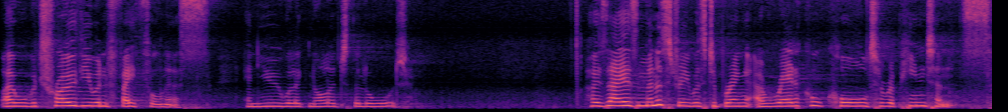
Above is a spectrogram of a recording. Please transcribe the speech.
I will betroth you in faithfulness, and you will acknowledge the Lord. Hosea's ministry was to bring a radical call to repentance.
